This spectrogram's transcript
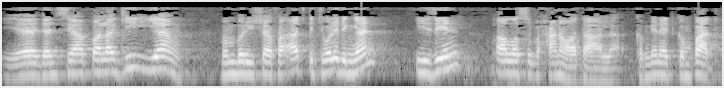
Ya, dan siapa lagi yang memberi syafaat kecuali dengan izin Allah Subhanahu wa taala. Kemudian ayat keempat.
